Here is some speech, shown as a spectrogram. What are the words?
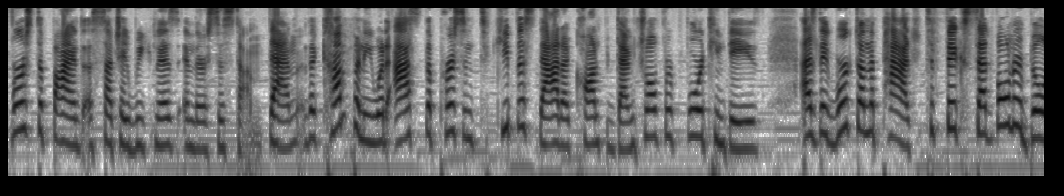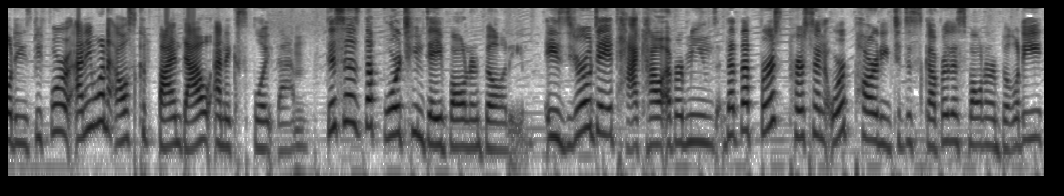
first to find such a weakness in their system. Then, the company would ask the person to keep this data confidential for 14 days as they worked on the patch to fix said vulnerabilities before anyone else could find out and exploit them. This is the 14 day vulnerability. A zero day attack, however, means that the first person or party to discover this vulnerability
